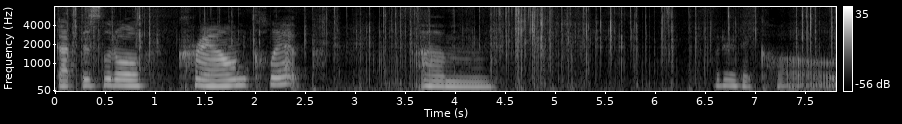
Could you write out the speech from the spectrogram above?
Got this little crown clip. Um, what are they called?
